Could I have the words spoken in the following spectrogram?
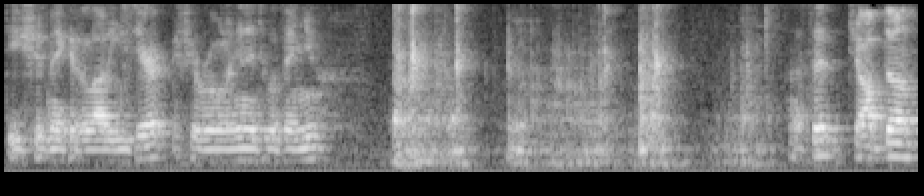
these should make it a lot easier if you're rolling it into a venue. That's it, job done.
